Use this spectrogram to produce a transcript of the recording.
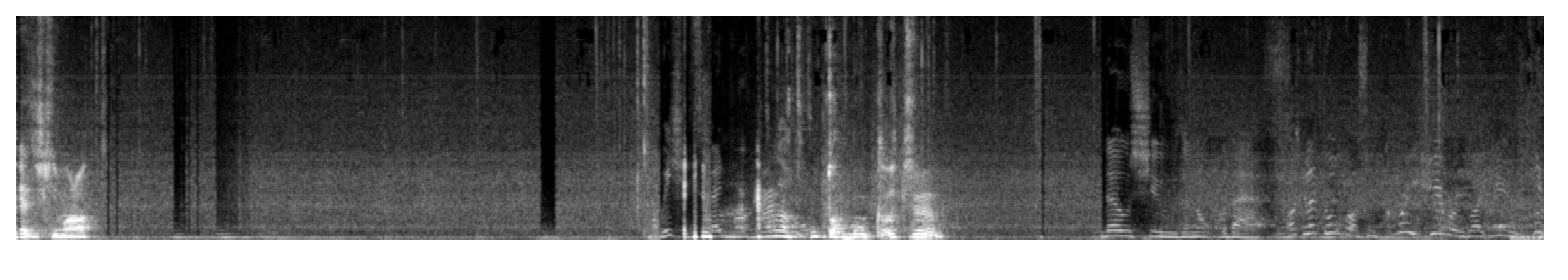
Ez is kimaradt. We should spend more Állat utamon köcsög! Those shoes are not the best. I collect autographs from great heroes like you.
